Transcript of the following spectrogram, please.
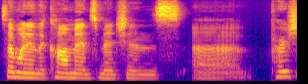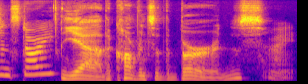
Someone in the comments mentions uh Persian story. Yeah, the Conference of the Birds. Right.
